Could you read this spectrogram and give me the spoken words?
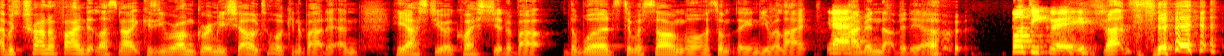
I was trying to find it last night because you were on Grimmy's show talking about it, and he asked you a question about the words to a song or something, and you were like, Yeah. "I'm in that video." Body groove. That's it.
